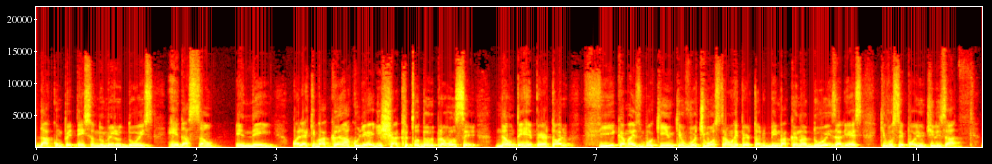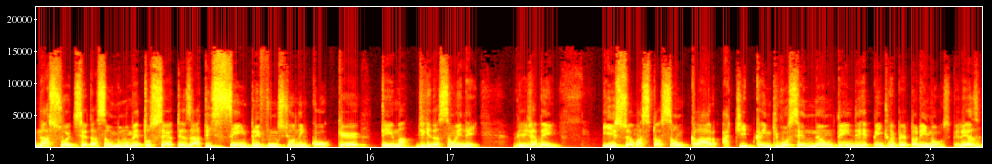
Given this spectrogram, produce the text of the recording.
da competência número 2, redação Enem. Olha que bacana a colher de chá que eu estou dando para você. Não tem repertório? Fica mais um pouquinho que eu vou te mostrar um repertório bem bacana, dois, aliás, que você pode utilizar na sua dissertação no momento certo, exato e sempre funciona em qualquer tema de redação Enem. Veja bem, isso é uma situação, claro, atípica em que você não tem de repente um repertório em mãos, beleza?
